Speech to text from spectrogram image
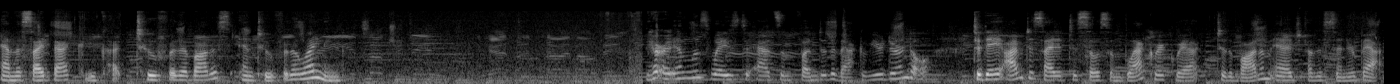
And the side back, you cut two for the bodice and two for the lining. There are endless ways to add some fun to the back of your dirndl. Today I've decided to sew some black rickrack to the bottom edge of the center back.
